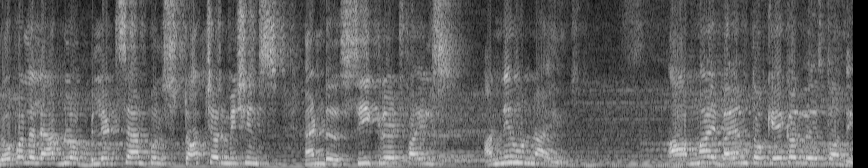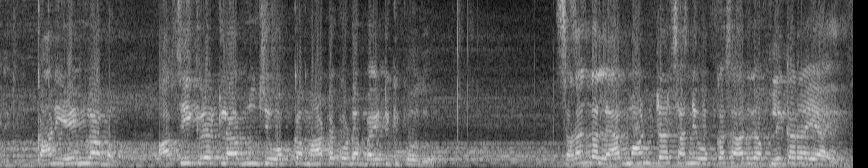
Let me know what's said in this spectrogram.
లోపల ల్యాబ్లో blood samples torture machines and secret files అన్నీ ఉన్నాయి. ఆ అమ్మాయి భయంతో కేకలు వేస్తోంది. కానీ ఏం లాభం? ఆ సీక్రెట్ ల్యాబ్ నుంచి ఒక్క మాట కూడా బయటికి పోదు. సడన్గా ల్యాబ్ మానిటర్స్ అన్ని ఒక్కసారిగా ఫ్లికర్ అయ్యాయి.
